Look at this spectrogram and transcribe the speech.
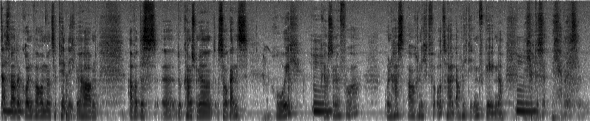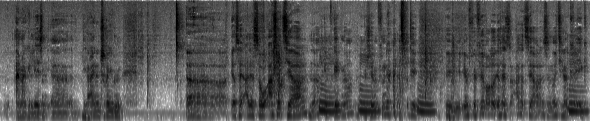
das war der Grund, warum wir unser Kind nicht mehr haben. Aber das, äh, du kamst mir so ganz ruhig, kamst du mir vor und hast auch nicht verurteilt, auch nicht die Impfgegner. Ich habe das, ich habe jetzt einmal gelesen, äh, die einen schrieben, äh, ihr seid alle so asozial, ne? Impfgegner beschimpfen, also die, die Impfbefürworter, ihr seid so asozial, das ist ein richtiger Krieg.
